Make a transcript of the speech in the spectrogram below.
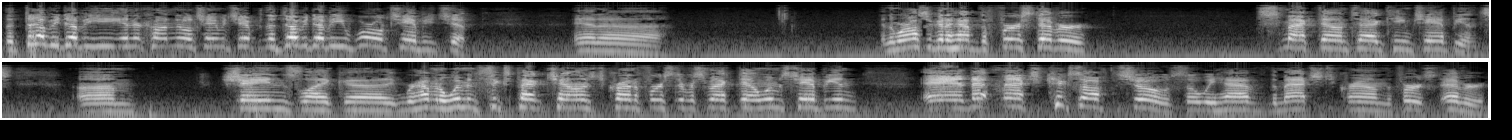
the WWE Intercontinental Championship and the WWE World Championship. And uh, and then we're also going to have the first ever SmackDown Tag Team Champions. Um, Shane's like, uh, we're having a women's six pack challenge to crown the first ever SmackDown Women's Champion. And that match kicks off the show, so we have the match to crown the first ever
